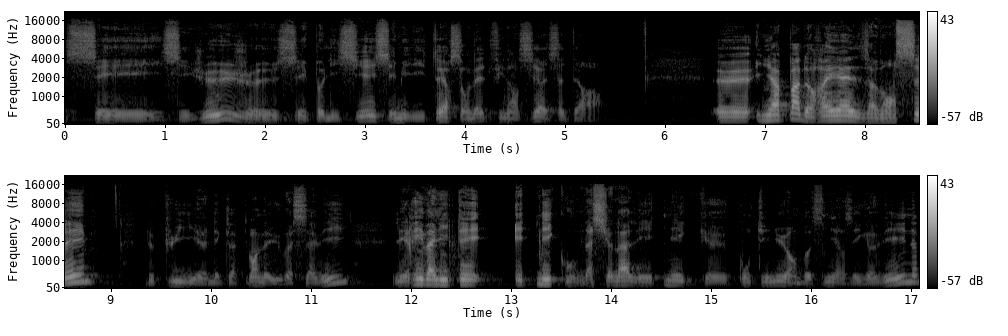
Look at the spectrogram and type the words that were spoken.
ses, ses, juges, ses policiers, ses militaires, son aide financière, etc. Euh, il n'y a pas de réelles avancées depuis euh, l'éclatement de la Yougoslavie. Les rivalités ethniques ou nationales et ethniques euh, continuent en Bosnie-Herzégovine.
